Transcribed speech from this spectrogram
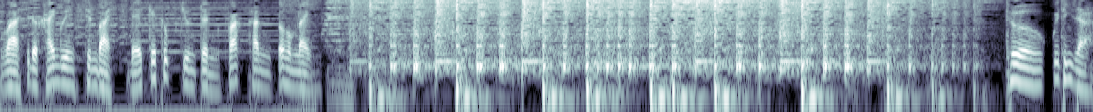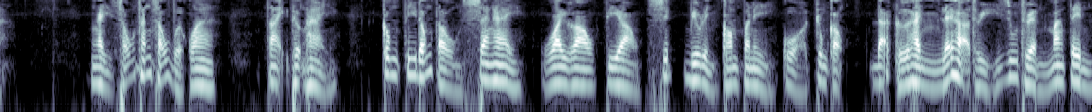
và sẽ được Hải Nguyên trình bày để kết thúc chương trình phát thanh tối hôm nay. Thưa quý thính giả, ngày 6 tháng 6 vừa qua, tại Thượng Hải, công ty đóng tàu Shanghai Waigao Piao Shipbuilding Company của Trung Cộng đã cử hành lễ hạ thủy du thuyền mang tên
